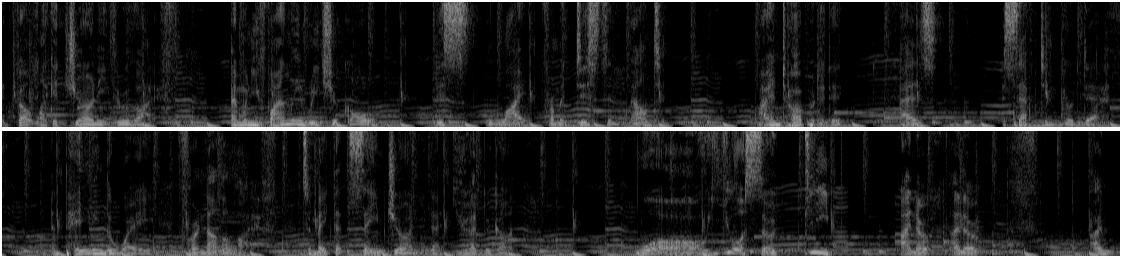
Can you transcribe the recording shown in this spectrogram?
it felt like a journey through life. And when you finally reach your goal, this light from a distant mountain, I interpreted it as accepting your death and paving the way for another life to make that same journey that you had begun. Whoa, you're so deep. I know, I know. I'm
